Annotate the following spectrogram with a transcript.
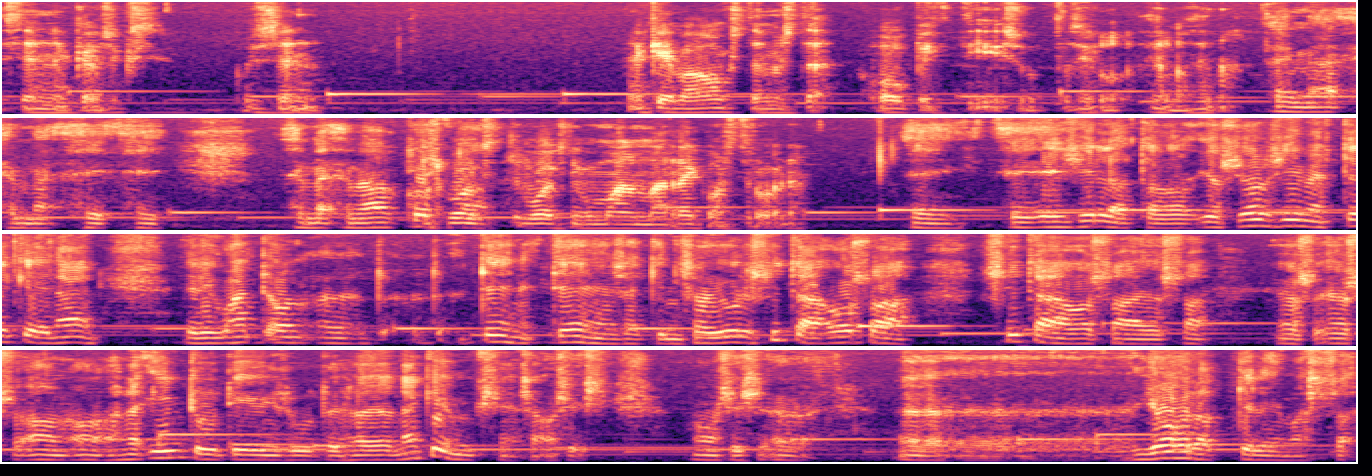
sen näköiseksi, kun se sen näkee, vai onko tämmöistä objektiivisuutta sellaisena? Ei mä, en mä, ei, ei, en mä, en mä koskaan... Voiko, voiko niin maailmaa rekonstruoida? Ei, ei, ei sillä tavalla. Jos Siemens tekee näin, eli kun hän on tehneensäkin, niin se on juuri sitä osaa, sitä osaa jossa, jos, jos on, on hänen intuitiivisuutensa ja näkemyksensä on siis, on siis ö, ö, johdattelemassa.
